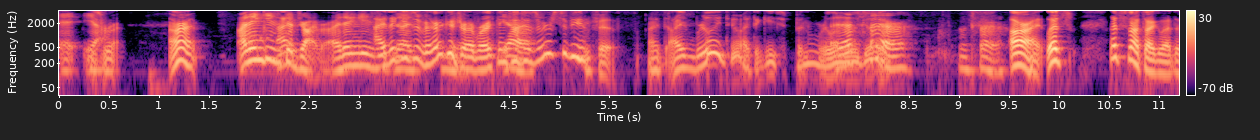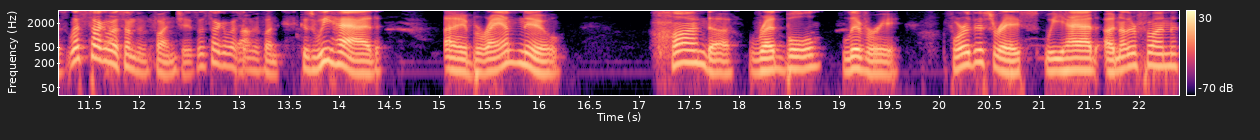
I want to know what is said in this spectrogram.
Eh, yeah. Right. All right. I think he's a good driver. I think he's. I think he's a very good driver. I think Yeah. he deserves to be in fifth. I, I really do. I think he's been really. That's really fair. That's fair. All right, let's let's not talk about this. Let's talk about something fun, Chase. Let's talk about Yeah. something fun because we had a brand new Honda Red Bull livery for this race. We had another fun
